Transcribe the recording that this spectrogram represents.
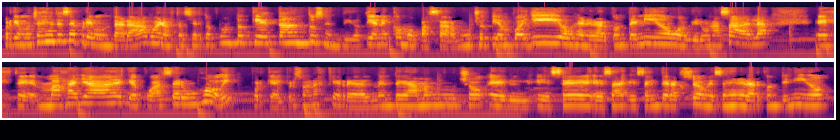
Porque mucha gente se preguntará, bueno, hasta cierto punto, ¿qué tanto sentido tiene como pasar mucho tiempo allí o generar contenido o abrir una sala? Este, más allá de que pueda ser un hobby, porque hay personas que realmente aman mucho el, esa interacción, ese generar contenido,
